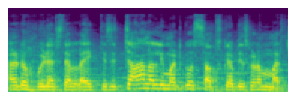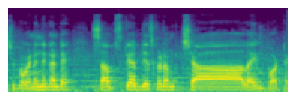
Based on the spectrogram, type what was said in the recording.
అన్నట్టు వీడియో నచ్చితే లైక్ చేసి ఛానల్ని మటుకు సబ్స్క్రైబ్ చేసుకోవడం మర్చిపోకండి. ఎందుకంటే సబ్స్క్రైబ్ చేసుకోవడం చాలా ఇంపార్టెంట్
